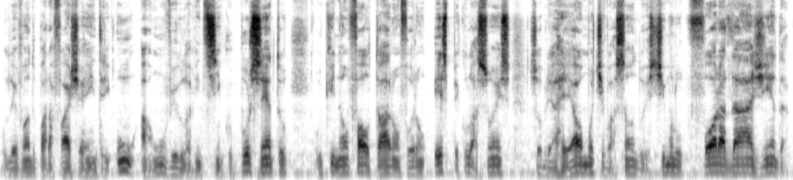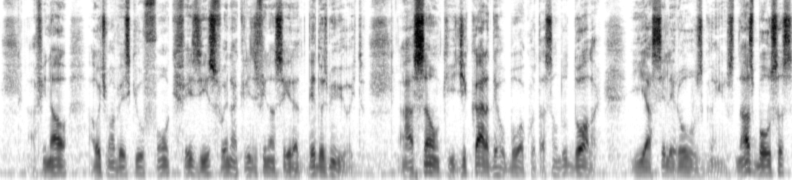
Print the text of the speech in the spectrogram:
o levando para a faixa entre 1 a 1,25%, o que não faltaram foram especulações sobre a real motivação do estímulo fora da agenda. Afinal, a última vez que o FONC fez isso foi na crise financeira de 2008. A ação que de cara derrubou a cotação do dólar e acelerou os ganhos nas bolsas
